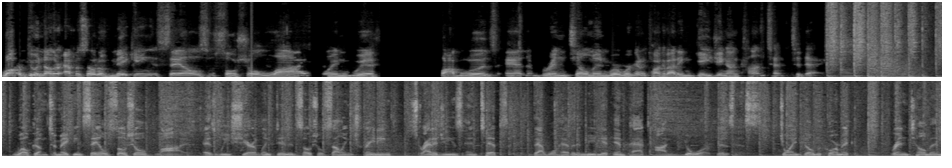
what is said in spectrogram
Welcome to another episode of Making Sales Social Live, joined with Bob Woods and Bryn Tillman, where we're going to talk about engaging on content today. Welcome to Making Sales Social Live, as we share LinkedIn and social selling training, strategies, and tips that will have an immediate impact on your business. Join Bill McCormick, Bryn Tillman,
